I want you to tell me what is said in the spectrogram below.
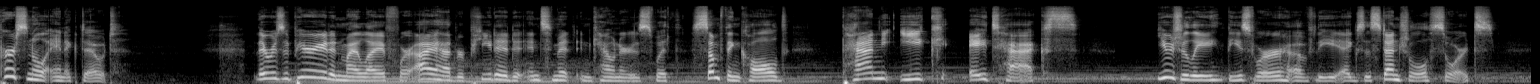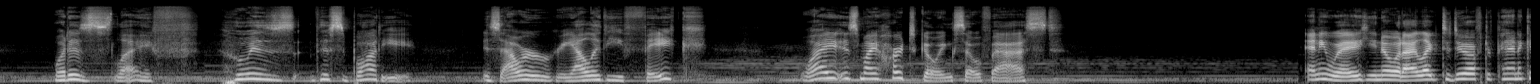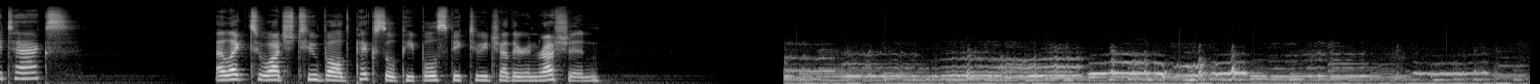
personal anecdote. There was a period in my life where I had repeated intimate encounters with something called panic attacks. Usually, these were of the existential sort. What is life? Who is this body? Is our reality fake? Why is my heart going so fast? Anyway, you know what I like to do after panic attacks? I like to watch two bald pixel people speak to each other in Russian.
